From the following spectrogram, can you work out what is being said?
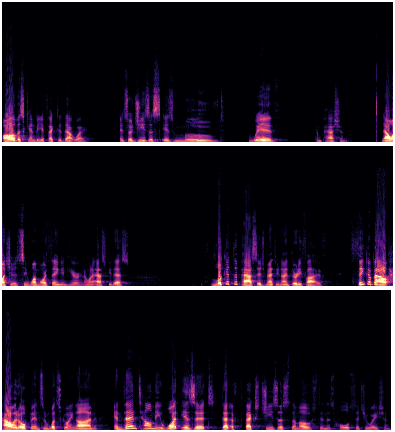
all of us can be affected that way. And so Jesus is moved with compassion. Now, I want you to see one more thing in here, and I want to ask you this. Look at the passage, Matthew 9 35. Think about how it opens and what's going on, and then tell me what is it that affects Jesus the most in this whole situation.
